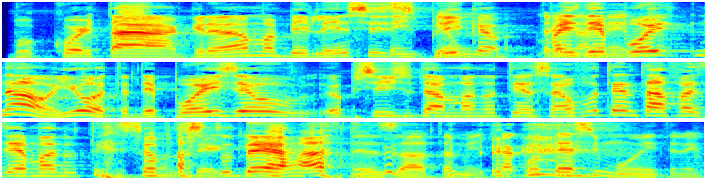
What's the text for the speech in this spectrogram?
Vou cortar a grama, beleza, você Sem explica. Um mas depois. Não, e outra, depois eu, eu preciso da manutenção. Eu vou tentar fazer a manutenção, faço tudo errado. Exatamente. acontece muito, né?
